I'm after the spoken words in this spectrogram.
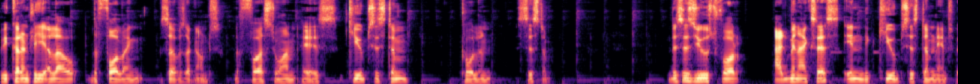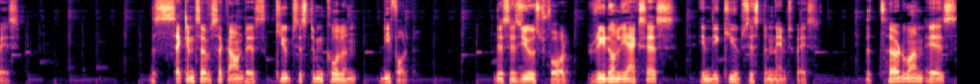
We currently allow the following service accounts. The first one is kube system colon system. This is used for admin access in the kube system namespace. The second service account is kube system colon default. This is used for read only access in the kube system namespace. The third one is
